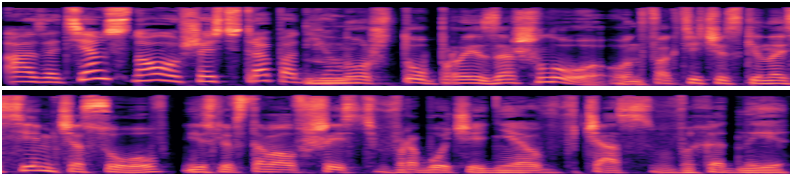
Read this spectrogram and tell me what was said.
А затем снова в 6 утра подъем. Но что произошло? Он фактически на 7 часов, если вставал в 6 в рабочие дни, а в час в выходные,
